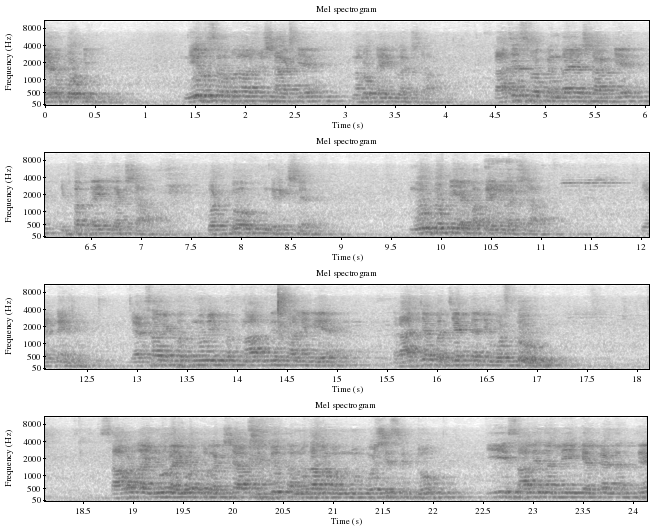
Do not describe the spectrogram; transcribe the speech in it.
ಎರಡು ಕೋಟಿ. ನೀರು ಸರಬರಾಜು ಶಾಖೆ ನಲವತ್ತೈದು ಲಕ್ಷ. ರಾಜಸ್ವ ಕಂದಾಯ ಶಾಖೆ ಇಪ್ಪತ್ತೈದು ಲಕ್ಷ. ಒಟ್ಟು ನಿರೀಕ್ಷೆ. ಮೂರು ಕೋಟಿ ಎಪ್ಪತ್ತೈದು ಲಕ್ಷ. ಎರಡನೇದು, ಎರಡ್ ಸಾವಿರದ ಇಪ್ಪತ್ಮೂರು, ಇಪ್ಪತ್ನಾಲ್ಕನೇ ಸಾಲಿಗೆ ರಾಜ್ಯ ಬಜೆಟ್ನಲ್ಲಿ ಒಟ್ಟು ಸಾವಿರದ ಐನೂರ ಐವತ್ತು ಲಕ್ಷ ವಿದ್ಯುತ್ ಅನುದಾನವನ್ನು ಘೋಷಿಸಿದ್ದು, ಈ ಸಾಲಿನಲ್ಲಿ ಕೆಲಕಂಡಂತೆ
